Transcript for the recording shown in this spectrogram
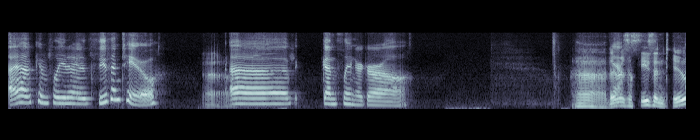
I have completed season two Uh, of Gunslinger Girl. uh, there yeah. is a season two.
